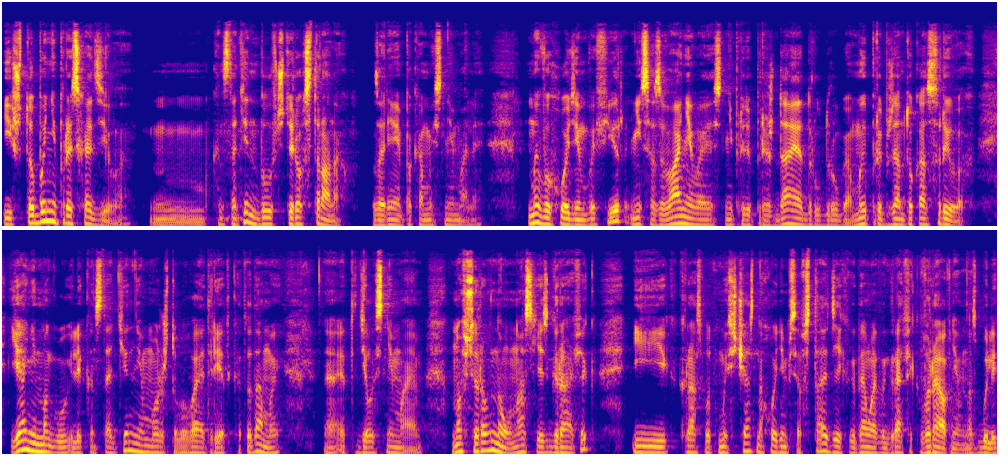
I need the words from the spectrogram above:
И что бы ни происходило, Константин был в четырех странах за время, пока мы снимали. Мы выходим в эфир, не созваниваясь, не предупреждая друг друга. Мы предупреждаем только о срывах. Я не могу или Константин не может, что бывает редко. Тогда мы э, это дело снимаем. Но все равно у нас есть график. И как раз вот мы сейчас находимся в стадии, когда мы этот график выравниваем. У нас были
